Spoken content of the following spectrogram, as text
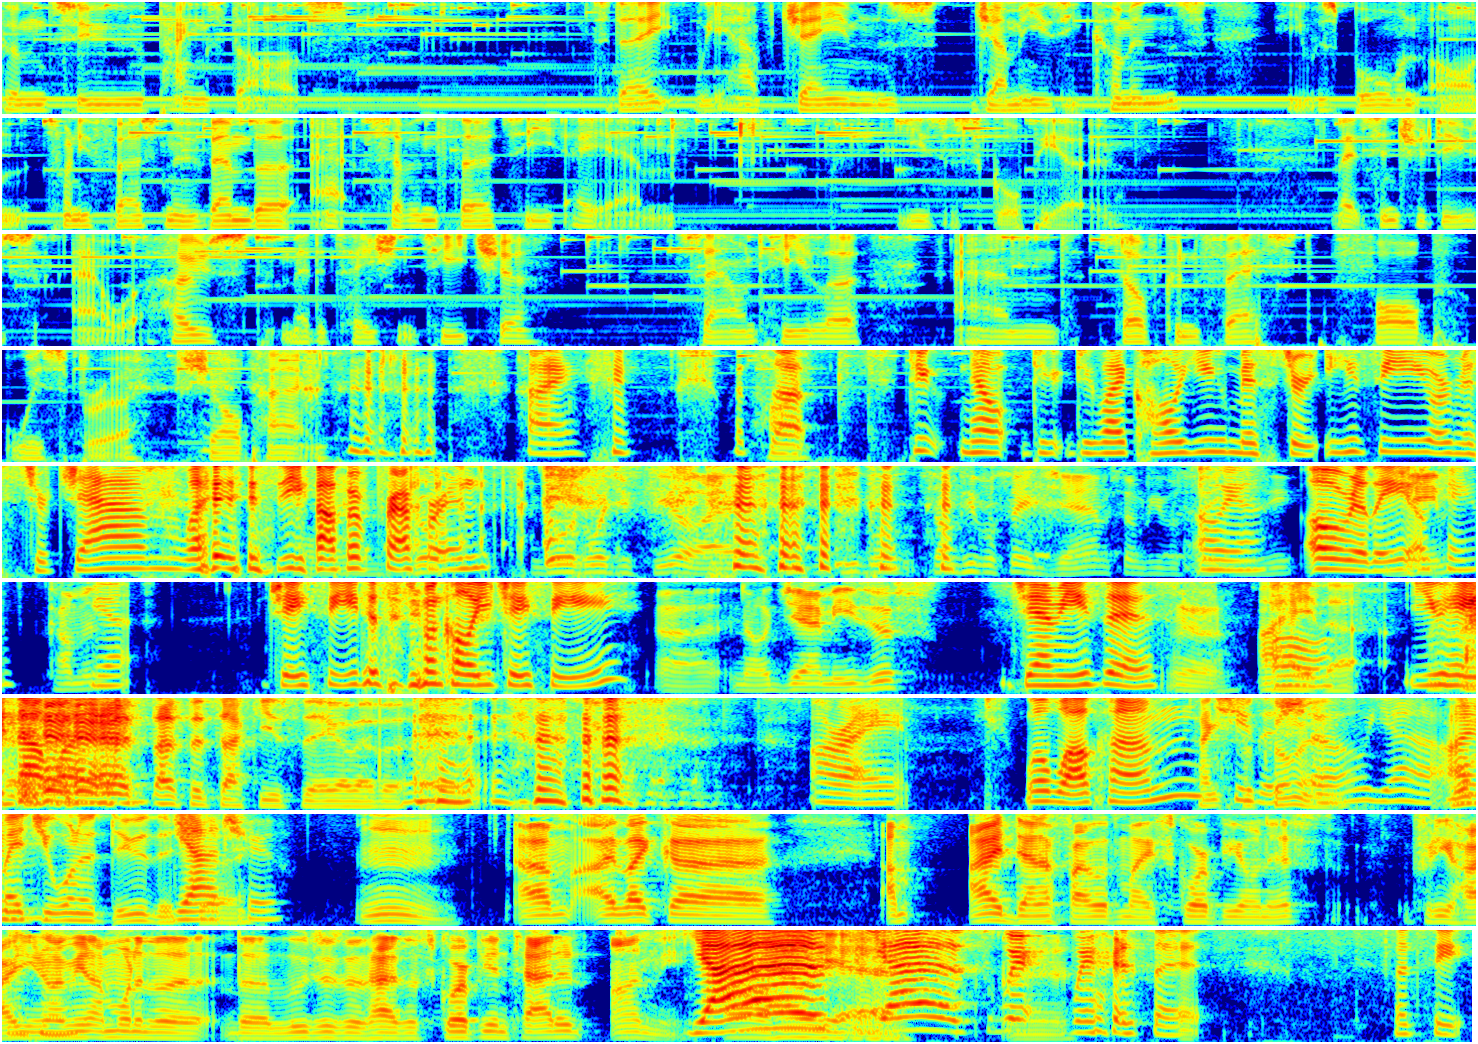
welcome to Pang Stars. Today we have James Jamizi Cummins. He was born on 21st November at 7:30 a.m. He's a Scorpio. Let's introduce our host, meditation teacher, sound healer, and self-confessed fob whisperer, Sharpang. Hi. What's Hi. up? Do now do do I call you Mr. Easy or Mr. Jam? What is do you have a preference? Go, with what you feel. I, people, some people say jam, some people say Oh yeah. easy. Oh really? James Okay. Cummins. Yeah. JC, does anyone call you JC? Uh, no, jam eases. Jamesis. Yeah. I Oh, hate that. You hate that one. that's the tackiest thing I've ever heard. All right. Well, welcome Thanks to for the coming. show. Yeah. what made you want to do this Yeah, show? true. Mm. Um, I like. Uh, I'm. I identify with my Scorpioness pretty hard. You know what Mm-hmm. I mean? I'm one of the the losers that has a scorpion tatted on me. Yes, yeah. yes. Where Yeah. where is it? Let's see.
